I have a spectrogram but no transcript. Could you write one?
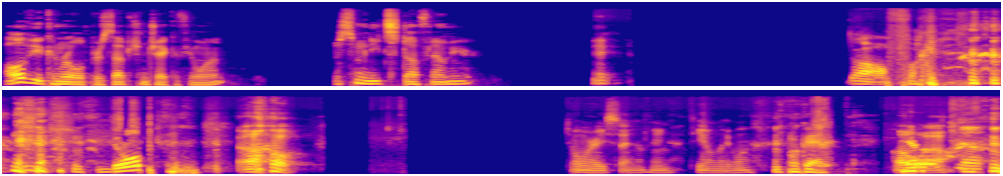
All of you can roll a perception check if you want. There's some neat stuff down here. Oh fuck. nope. oh. Don't worry, Sam. You're not the only one. Okay. oh, No, wow. no.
